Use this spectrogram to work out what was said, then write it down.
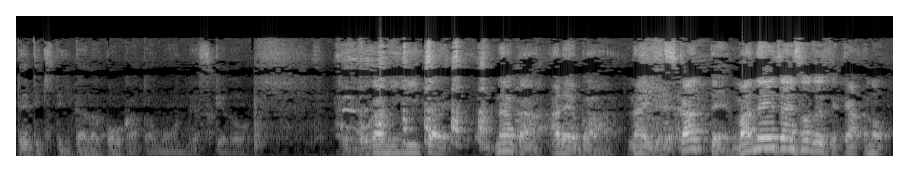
ー、出てきていただこうかと思うんですけど、他に言いたい、なんかあればないですかって、マネージャーにそうです。いや、あの、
